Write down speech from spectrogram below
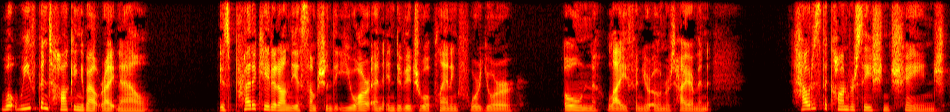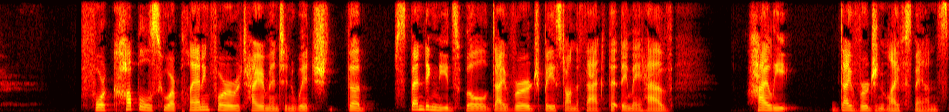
What we've been talking about right now is predicated on the assumption that you are an individual planning for your own life and your own retirement. How does the conversation change for couples who are planning for a retirement in which the spending needs will diverge based on the fact that they may have highly divergent lifespans?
